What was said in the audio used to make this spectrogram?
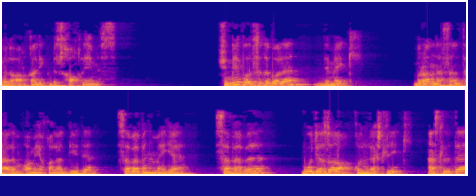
yo'li orqali biz xohlaymiz. Shunday bo'lsada bola demak biron narsani ta'lim olmay qoladi deydi. Sababi nimaga? Sababi bu jazo qo'llashlik aslida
